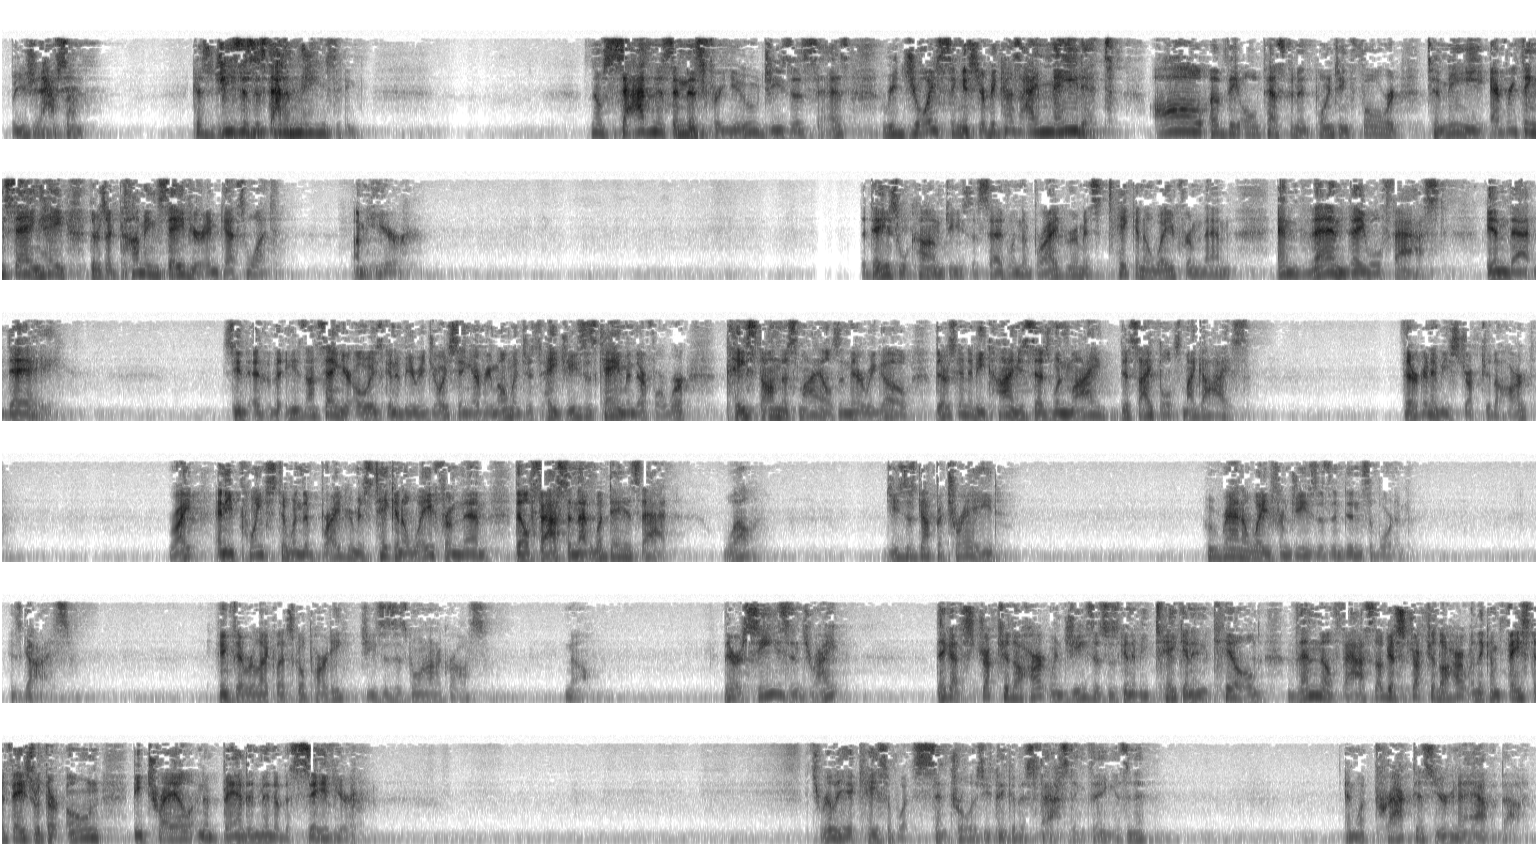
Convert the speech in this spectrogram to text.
but you should have some. Because Jesus is that amazing. No sadness in this for you, Jesus says. Rejoicing is here because I made it. All of the Old Testament pointing forward to me. Everything saying, hey, there's a coming Savior. And guess what? I'm here. The days will come, Jesus said, when the bridegroom is taken away from them and then they will fast in that day. See, he's not saying you're always going to be rejoicing every moment. Just, hey, Jesus came and therefore we're paste on the smiles and there we go. There's going to be time, he says, when my disciples, my guys, they're going to be struck to the heart. Right? And he points to when the bridegroom is taken away from them, they'll fast and that, what day is that? Well, Jesus got betrayed. Who ran away from Jesus and didn't support him? His guys. Think they were like, let's go party? Jesus is going on a cross? No. There are seasons, right? They got struck to the heart when Jesus is going to be taken and killed. Then they'll fast. They'll get struck to the heart when they come face to face with their own betrayal and abandonment of the Savior. It's really a case of what's central as you think of this fasting thing, isn't it? And what practice you're going to have about it.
